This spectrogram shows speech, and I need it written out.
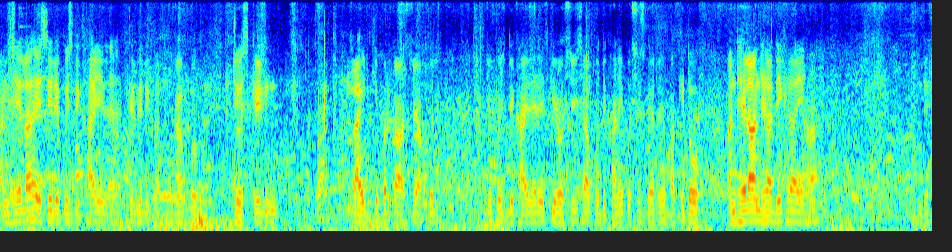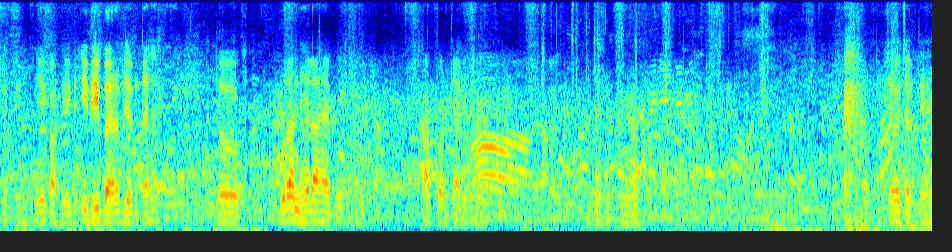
अंधेला है, इसीलिए कुछ दिखाई नहीं रहा है, फिर भी दिखाते हैं आपको, जो स्क्रीन लाइट के प्रकाश से आपको जो कुछ दिखाई दे रहा है, इसकी रोशनी से आपको दिखाने की कोशिश कर रहे हैं। बाकी तो अंधेला अंधेरा दिख रहा है यहाँ। देख सकते हैं, ये काफ़ी इधर ही बर्फ़ जमता है तो पूरा अंधेला है, पूरा। आपको और क्या दिखाएँ देख सकते हैं आप। चलो चलते हैं।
